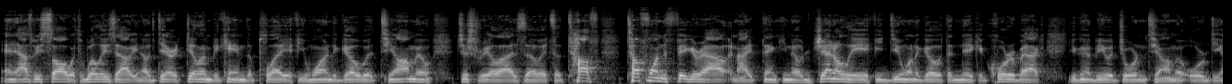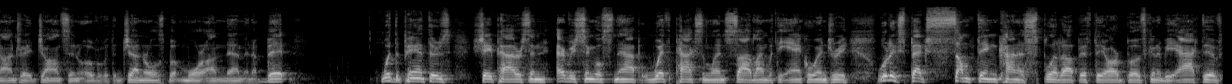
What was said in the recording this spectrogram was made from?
and as we saw with Willie's out, you know, Derek Dillon became the play if you wanted to go with Just realize though it's a tough, tough one to figure out. And I think, you know, generally, if you do want to go with the naked quarterback, you're going to be with Jordan Ta'amu or DeAndre Johnson over with the Generals, but more on them in a bit with the Panthers, Shea Patterson, every single snap with Paxton Lynch sideline with the ankle injury. Would expect something kind of split up if they are both going to be active.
